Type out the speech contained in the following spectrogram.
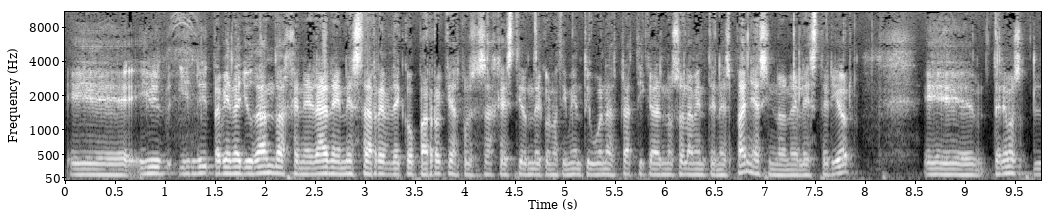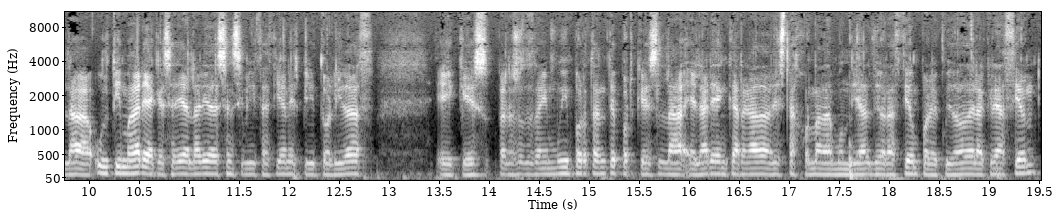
eh, y, también ayudando a generar en esa red de coparroquias pues esa gestión de conocimiento y buenas prácticas no solamente en España sino en el exterior. Eh, tenemos la última área que sería el área de sensibilización y espiritualidad. Eh, que es para nosotros también muy importante porque es la, el área encargada de esta Jornada Mundial de Oración por el Cuidado de la Creación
